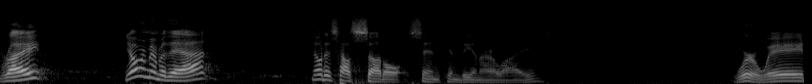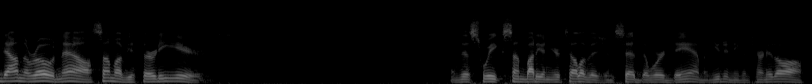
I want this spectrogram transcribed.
Right? Y'all remember that? Notice how subtle sin can be in our lives. We're way down the road now, some of you 30 years. And this week, somebody on your television said the word damn, and you didn't even turn it off.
